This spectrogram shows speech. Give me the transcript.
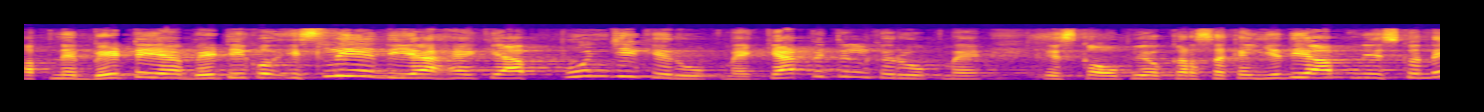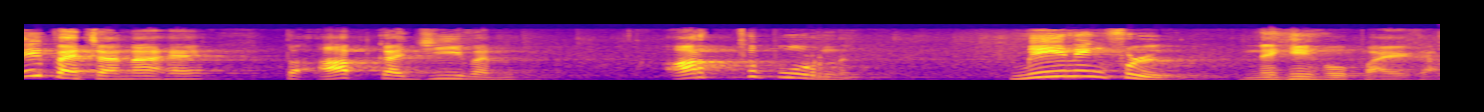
अपने बेटे या बेटी को इसलिए दिया है कि आप पूंजी के रूप में कैपिटल के रूप में इसका उपयोग कर सके। यदि आपने इसको नहीं पहचाना है तो आपका जीवन अर्थपूर्ण मीनिंगफुल नहीं हो पाएगा।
